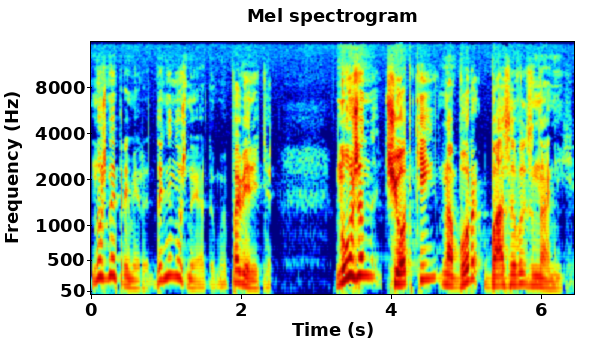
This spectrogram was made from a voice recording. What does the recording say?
Нужны примеры? Да не нужны, я думаю, поверите. Нужен четкий набор базовых знаний.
